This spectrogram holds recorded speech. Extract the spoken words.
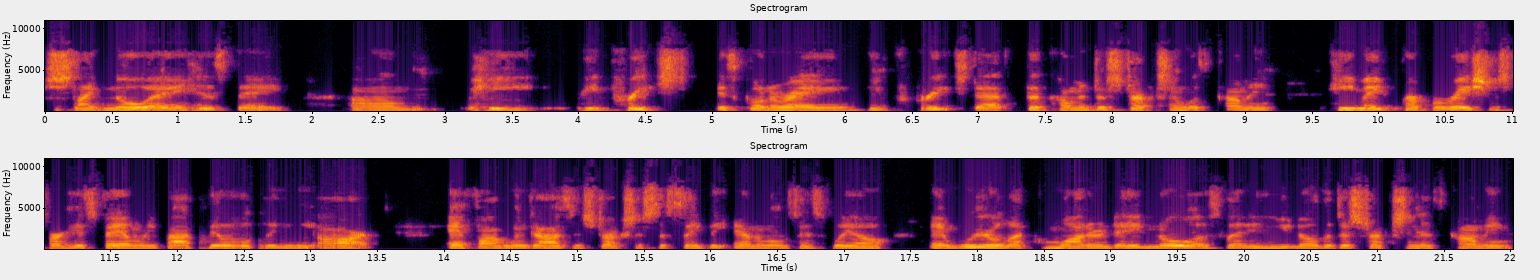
just like Noah in his day. Um, he he preached it's going to rain. He preached that the coming destruction was coming. He made preparations for his family by building the ark and following God's instructions to save the animals as well. And we're like modern day Noah's letting you know the destruction is coming.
